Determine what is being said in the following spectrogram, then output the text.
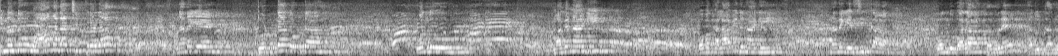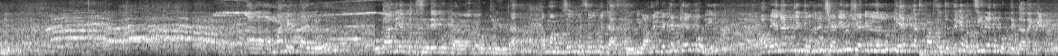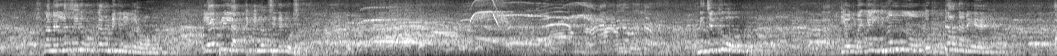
ಇನ್ನೊಂದು ವಾಮನ ಚಿತ್ರದ ನನಗೆ ದೊಡ್ಡ ದೊಡ್ಡ ಒಂದು ಮಗನಾಗಿ ಒಬ್ಬ ಕಲಾವಿದನಾಗಿ ನನಗೆ ಸಿಕ್ಕ ಒಂದು ವರ ಅಂತಂದರೆ ಅದು ಧನ್ವಿ ಅಮ್ಮ ಹೇಳ್ತಾ ಇದ್ರು, ಉಗಾದಿ ಹಬ್ಬಕ್ಕೆ ಸೀರೆ ಕೊಟ್ಟ, ಕೊಟ್ರಿ ಅಂತ. ಅಮ್ಮ, ಅವ್ನು ಸ್ವಲ್ಪ ಸ್ವಲ್ಪ ಜಾಸ್ತಿ, ನೀವು ಆಮೇಲೆ ಬೇಕಾದ್ರೆ ಕೇಳ್ಕೊಳ್ಳಿ. ಅವ್ನು ಏನಾಗ್ತಿತ್ತು ಅಂದರೆ ಶೆಡ್ಯೂಲ್, ಶೆಡ್ಯೂಲಲ್ಲೂ ಕೇಕ್ ಕಟ್ ಮಾಡಿಸೋ ಜೊತೆಗೆ ಒಂದು ಸೀರೆನೂ ಕೊಡ್ತಿದ್ದ ನನಗೆ ನಾನೆಲ್ಲ ಸೀರೆ ಉಟ್ಕೊಂಡ್ಬಿಟ್ಟಿದ್ದೀನಿ ಕಣೋ. ಏಪ್ರಿಲ್ ಹತ್ತಕ್ಕೆ ಇನ್ನೊಂದು ಸೀರೆ ಕೊಡ್ಸು ನಿಜಕ್ಕೂ ಇವನ ಬಗ್ಗೆ ಇನ್ನೊಂದು ದೊಡ್ಡ ನನಗೆ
